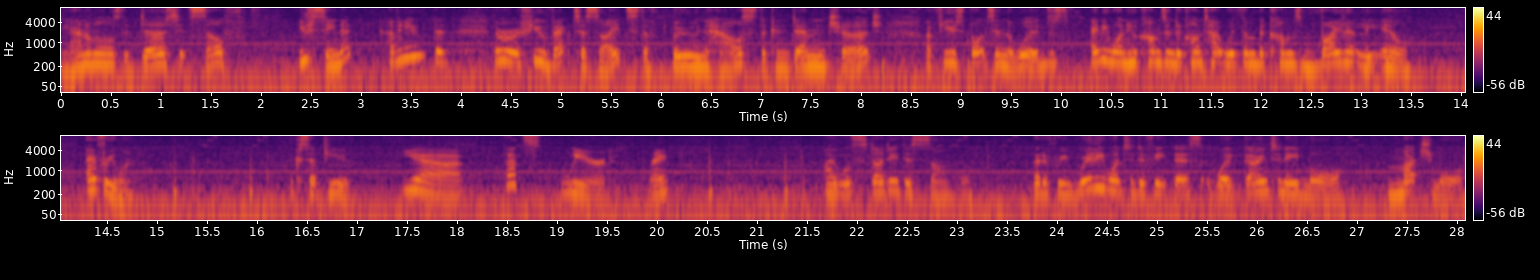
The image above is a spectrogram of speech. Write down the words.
the animals, the dirt itself. You've seen it, haven't you? There, there are a few vector sites the Boone House, the condemned church, a few spots in the woods. Anyone who comes into contact with them becomes violently ill. Everyone. Except you. Yeah, that's weird, right? I will study this sample. But if we really want to defeat this, we're going to need more. Much more.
